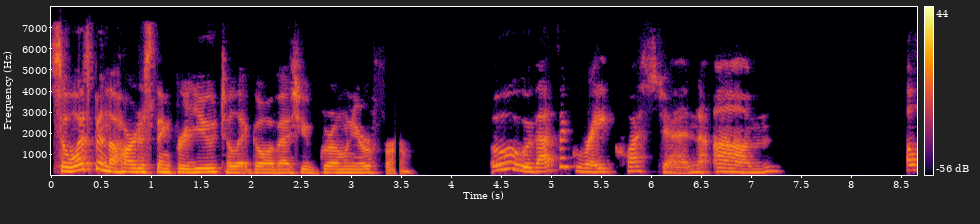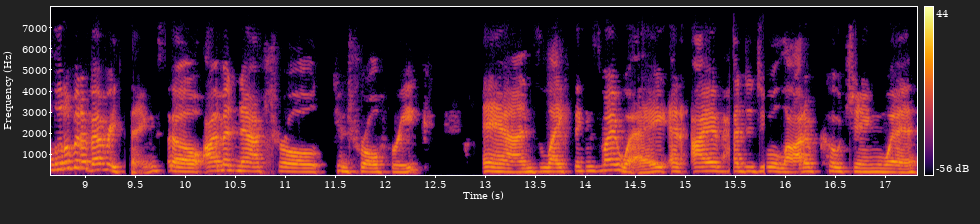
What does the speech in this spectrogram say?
So what's been the hardest thing for you to let go of as you've grown your firm? Ooh, that's a great question. Um, a little bit of everything. So I'm a natural control freak and like things my way. And I have had to do a lot of coaching with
